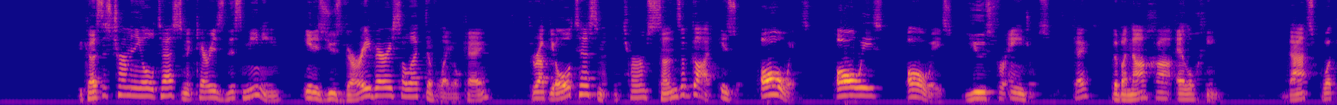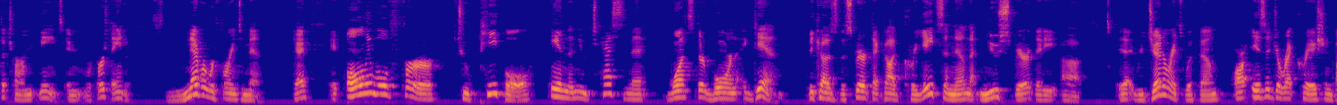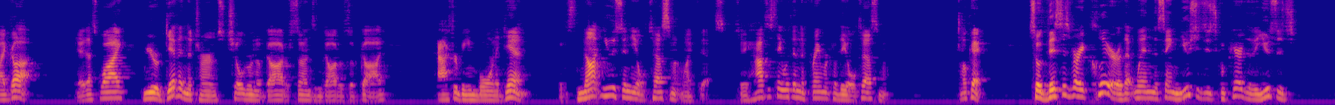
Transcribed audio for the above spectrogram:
Because this term in the Old Testament carries this meaning, it is used very, very selectively, okay? Throughout the Old Testament, the term sons of God is always, always, always used for angels, okay? The Banacha Elohim. That's what the term means. It refers to angels. It's never referring to men. Okay? It only will refer to people in the New Testament once they're born again. Because the spirit that God creates in them, that new spirit that He uh, that regenerates with them, are, is a direct creation by God. Okay, that's why we are given the terms children of God or sons and daughters of God after being born again. But it's not used in the Old Testament like this. So you have to stay within the framework of the Old Testament. Okay. So this is very clear that when the same usage is compared to the usage,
